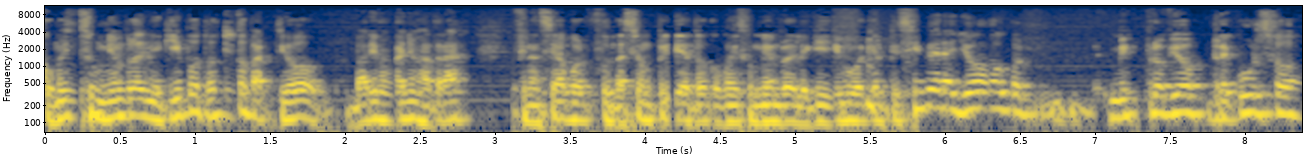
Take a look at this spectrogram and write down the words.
como dice un miembro de mi equipo, todo esto partió varios años atrás, financiado por Fundación Prieto, como dice un miembro del equipo, porque al principio era yo con mis propios recursos,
